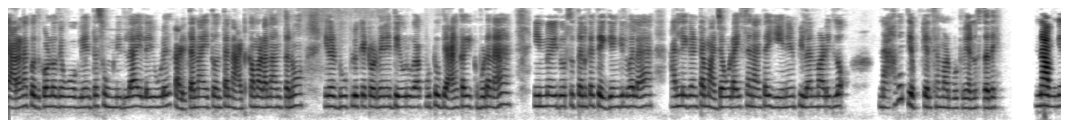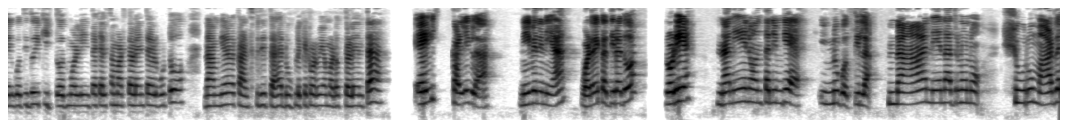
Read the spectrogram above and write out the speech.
ಯಾರನ್ನ ಕದ್ಕೊಂಡು ಹೋದ್ರೆ ಹೋಗ್ಲಿ ಅಂತ ಸುಮ್ಮನಿಲ್ಲ ಇಲ್ಲ ಇವಳೇ ಕಳ್ತನ ಆಯಿತು ಅಂತ ನಾಟಕ ಮಾಡೋಣ ಅಂತನೂ, ಇಲ್ಲ ಡೂಪ್ಲಿಕೇಟ್ ಹೊಡೆದೇನೆ ದೇವ್ರಿಗೆ ಹಾಕ್ಬಿಟ್ಟು ಬ್ಯಾಂಕಾಗಿ ಇಕ್ಬಿಡೋಣ, ಇನ್ನೂ ಐದು ವರ್ಷ ತನಕ ತೆಗಿಯಂಗಿಲ್ವಲ್ಲ, ಅಲ್ಲಿ ಗಂಟ ಮಜಾ ಉಡಾಯಿಸೋಣ ಅಂತ ಏನೇನು ಪ್ಲಾನ್ ಮಾಡಿದ್ಲು, ನಾವೇ ತೆಪ್ಪು ಕೆಲಸ ಮಾಡ್ಬಿಟ್ವಿ ಅನ್ನಿಸ್ತದೆ. ನಮ್ಗೇನು ಗೊತ್ತಿದ್ದು ಈ ಕಿತ್ತೋದ್ ಮಳ್ಳಿ ಅಂತ ಕೆಲಸ ಮಾಡ್ತಾಳೆ ಅಂತ ಹೇಳ್ಬಿಟ್ಟು ನಮ್ಗೆ ಕಾಣಿಸ್ಬಿದ್ದಿತ್ತ ಡೂಪ್ಲಿಕೇಟ್ ಒಡವೆ ಮಾಡೋಗ್ತಾಳೆ ಅಂತ? ಏಯ್ ಕಳ್ಳಿಲ್ಲ ನೀವೇನೇನಿಯಾ, ಒಡವೆ ಕದ್ದಿರೋದು? ನೋಡಿ, ನಾನೇನು ಅಂತ ನಿಮ್ಗೆ? ಇನ್ನೂ ಗೊತ್ತಿಲ್ಲ. ನಾನೇನಾದ್ರೂ ಶುರು ಮಾಡದೆ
